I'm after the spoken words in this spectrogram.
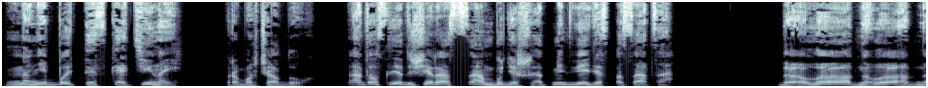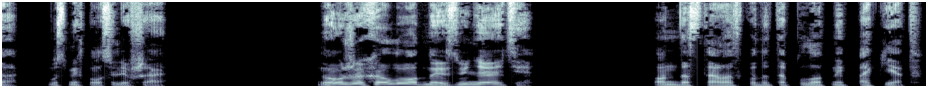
«Но не будь ты скотиной!» — пробурчал дух. «А то в следующий раз сам будешь от медведя спасаться». «Да ладно, ладно!» — усмехнулся левша. «Но уже холодно, извиняйте». Он достал откуда-то плотный пакет.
